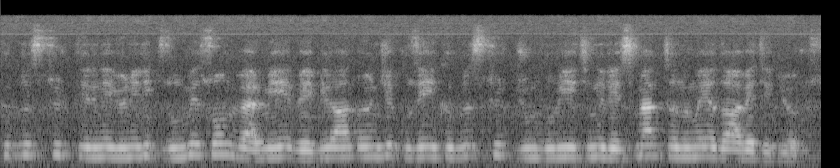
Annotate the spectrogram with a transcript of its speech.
Kıbrıs Türklerine yönelik zulme son vermeye ve bir an önce Kuzey Kıbrıs Türk Cumhuriyeti'ni resmen tanımaya davet ediyoruz.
